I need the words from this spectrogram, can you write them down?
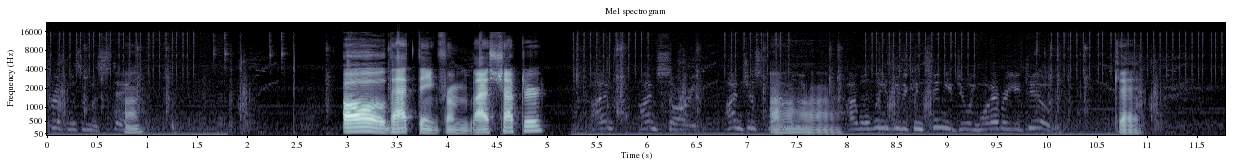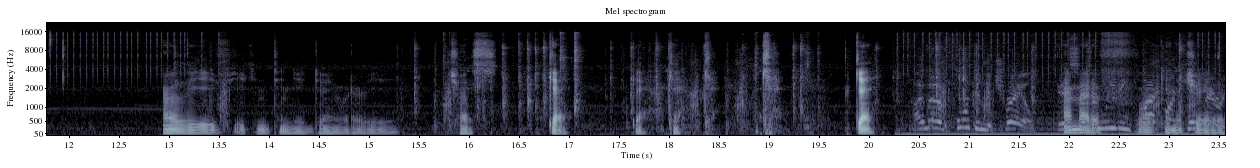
trip was a mistake. Huh? Oh, that thing from last chapter? I'm I'm sorry. I'm just. Ah, I will leave you to continue doing whatever you do. okay. I'll leave. You continue doing whatever you trust. Okay. Okay, okay, okay, okay. Okay. I'm at a fork in the trail. It I'm at a fork in the trail.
